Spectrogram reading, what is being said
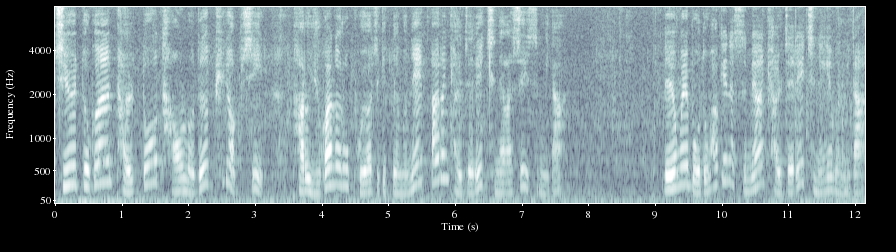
지율톡은 별도 다운로드 필요 없이 바로 육안으로 보여지기 때문에 빠른 결제를 진행할 수 있습니다. 내용을 모두 확인했으면 결제를 진행해 봅니다.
